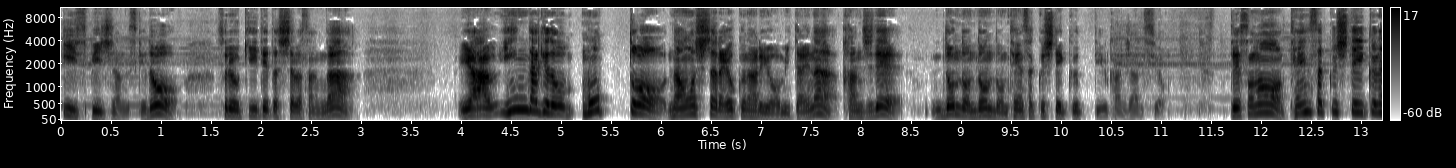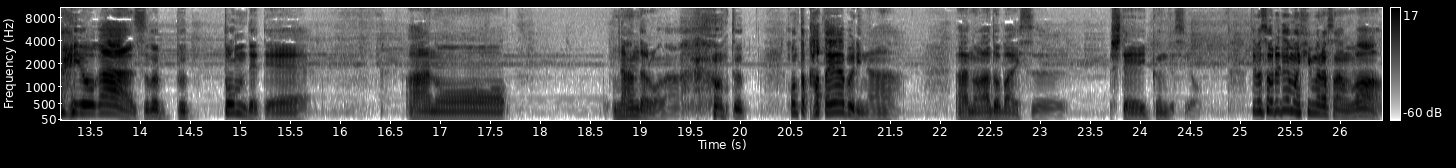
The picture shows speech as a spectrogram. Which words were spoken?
いいスピーチなんですけどそれを聞いてた設楽さんが「いやいいんだけどもっと直したら良くなるよ」みたいな感じでどんどんどんどん添削していくっていう感じなんですよ。でその添削していく内容がすごいぶっ飛んでてあのーなんだろうな本当本当型破りなあのアドバイスしていくんですよ。でもそれでも日村さんは、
